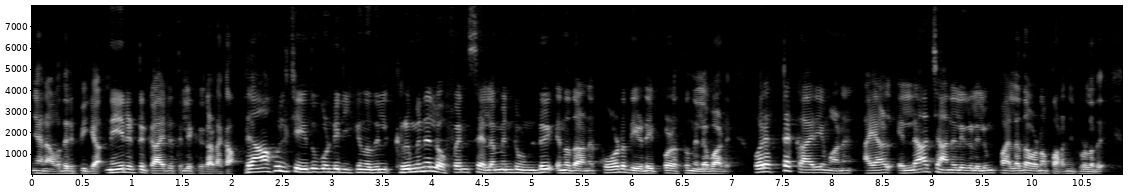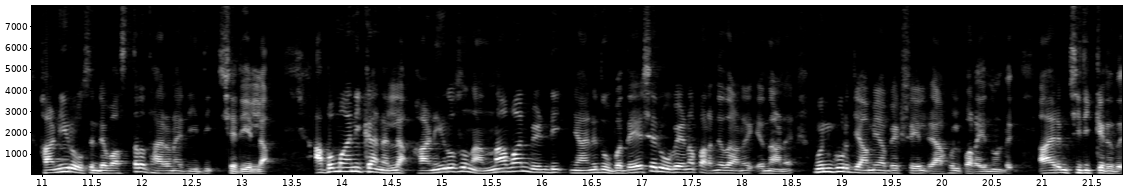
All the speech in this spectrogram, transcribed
ഞാൻ അവതരിപ്പിക്കാം നേരിട്ട് കാര്യത്തിലേക്ക് കടക്കാം. രാഹുൽ ചെയ്തുകൊണ്ടിരിക്കുന്നതിൽ ക്രിമിനൽ ഒഫൻസ് എലമെന്റ് ഉണ്ട് എന്നതാണ് കോടതിയുടെ ഇപ്പോഴത്തെ നിലപാട്. ഒരൊറ്റ കാര്യമാണ് അയാൾ എല്ലാ ചാനലുകളിലും പലതവണ പറഞ്ഞിട്ടുള്ളത്. ഹണി റോസിന്റെ വസ്ത്രധാരണ രീതി ശരിയല്ല. അപമാനിക്കാനല്ല. ഹണി റോസ് നന്നാവാൻ വേണ്ടി ഞാനിത് ഉപദേശ രൂപേണ പറഞ്ഞതാണ് എന്നാണ് മുൻകൂർ ജാമ്യാപേക്ഷയിൽ രാഹുൽ പറയുന്നുണ്ട്. ആരും ചിരിക്കരുത്.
